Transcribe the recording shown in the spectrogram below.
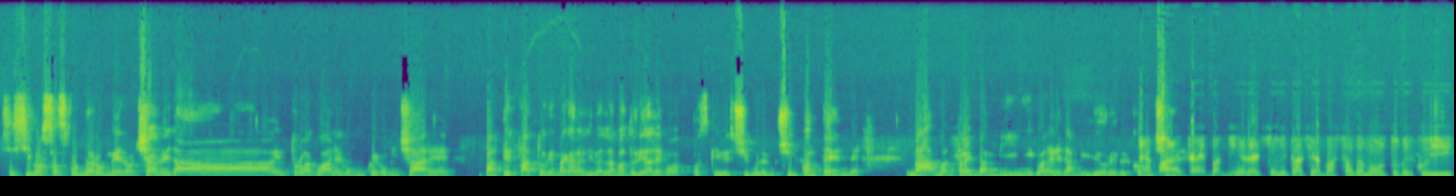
se si possa sfondare o meno. C'è un'età entro la quale comunque cominciare? A parte il fatto che magari a livello amatoriale può, può scriverci pure un cinquantenne, ma, ma, tra i bambini qual è l'età migliore per cominciare? Eh, tra i bambini adesso l'età si è abbassata molto, per cui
